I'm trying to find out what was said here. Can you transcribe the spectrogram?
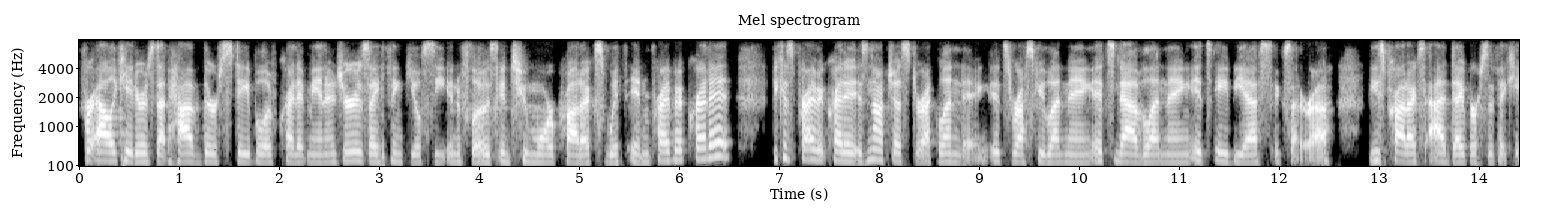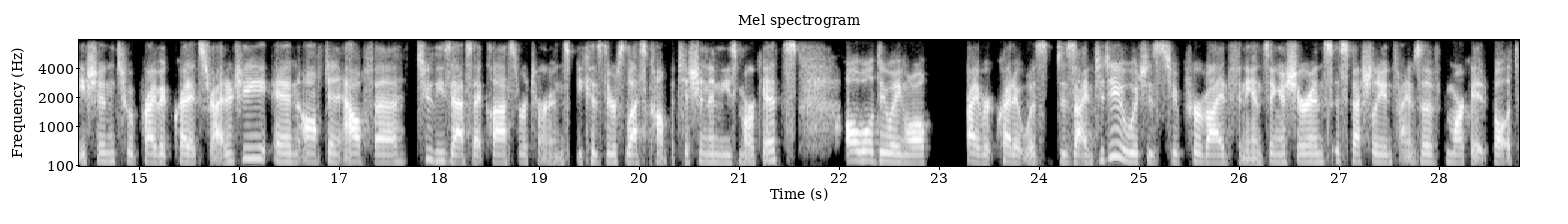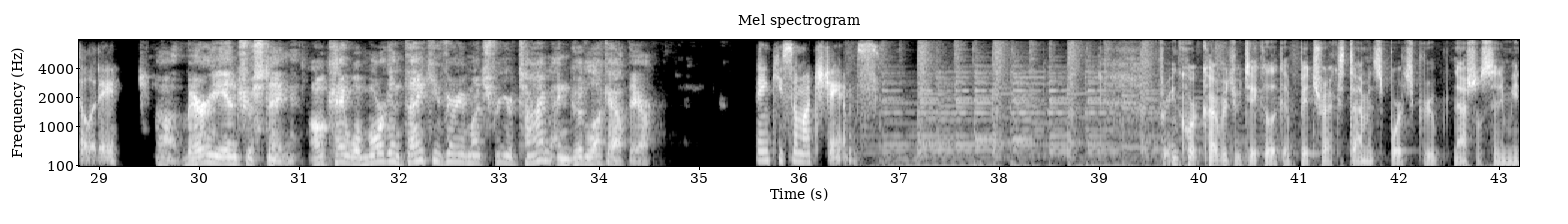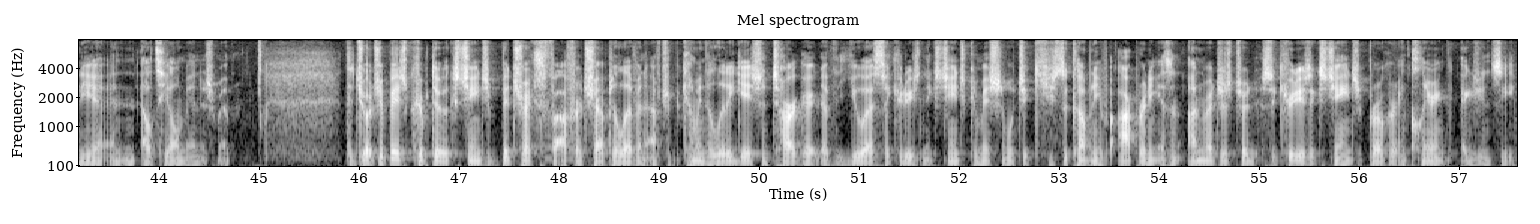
for allocators that have their stable of credit managers, I think you'll see inflows into more products within private credit because private credit is not just direct lending, it's rescue lending, it's NAV lending, it's ABS, et cetera. These products add diversification to a private credit strategy and often alpha to these asset class returns because there's less competition in these markets, all while doing all private credit was designed to do, which is to provide financing assurance, especially in times of market volatility. Oh, very interesting. Okay, well, Morgan, thank you very much for your time and good luck out there. Thank you so much, James. For in court coverage, we take a look at Bittrex, Diamond Sports Group, National CineMedia, and LTL Management. The Georgia based crypto exchange Bittrex filed for Chapter 11 after becoming the litigation target of the U.S. Securities and Exchange Commission, which accused the company of operating as an unregistered securities exchange, broker, and clearing agency.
